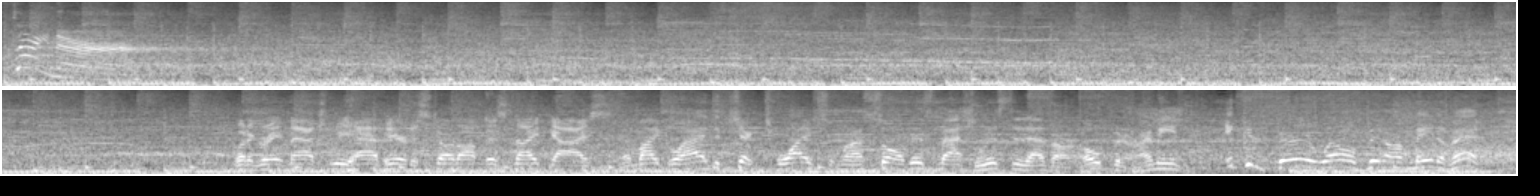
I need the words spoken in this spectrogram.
Steiner. What a great match we have here to start off this night, guys. And Michael, I had to check twice when I saw this match listed as our opener. I mean, it could very well have been our main event.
